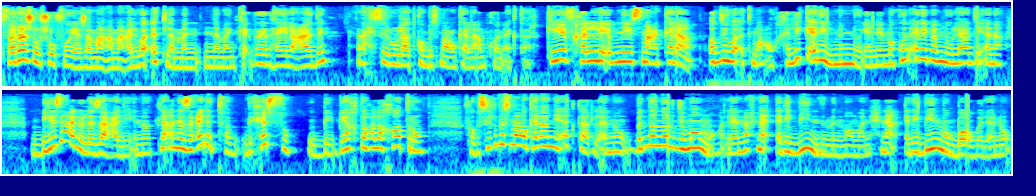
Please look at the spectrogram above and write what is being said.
تفرجوا وشوفوا يا جماعة مع الوقت لما لما نكرر هاي العادة رح يصير اولادكم بيسمعوا كلامكم أكثر كيف خلي ابني يسمع الكلام؟ قضي وقت معه خليك قريب منه. يعني لما أكون قريبة من اولادي أنا بيزعلوا لزعلي إنه لا أنا زعلت فبحسوا وبياخذوا على خاطرهم فبصيروا بيسمعوا كلامي أكثر لأنه بدنا نرضي ماما لأنه إحنا قريبين من ماما نحن قريبين من بابا لأنه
